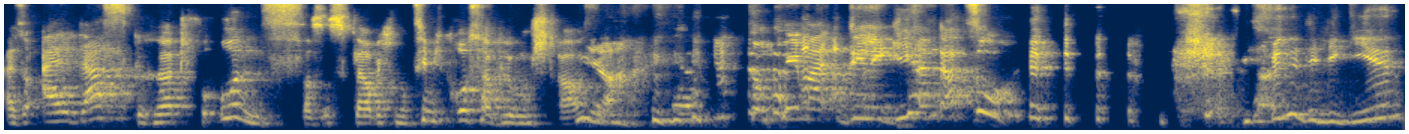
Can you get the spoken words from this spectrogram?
Also all das gehört für uns, das ist, glaube ich, ein ziemlich großer Blumenstrauß, ja. Zum Thema Delegieren dazu. Ich finde Delegieren,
